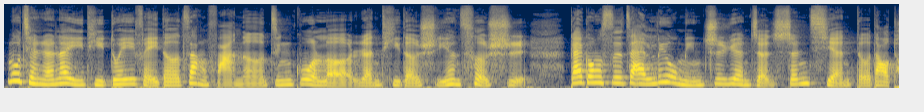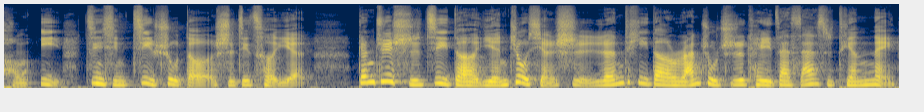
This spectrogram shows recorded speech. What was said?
目前人类遗体堆肥的葬法呢，经过了人体的实验测试。该公司在六名志愿者生前得到同意，进行技术的实际测验。根据实际的研究显示，人体的软组织可以在三十天内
